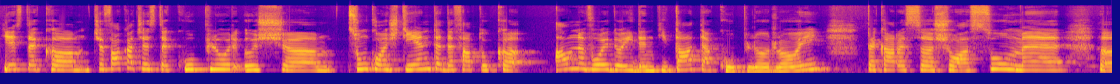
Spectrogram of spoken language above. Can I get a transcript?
este că ce fac aceste cupluri își uh, sunt conștiente de faptul că au nevoie de o identitate a cuplului pe care să-și o asume, uh,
